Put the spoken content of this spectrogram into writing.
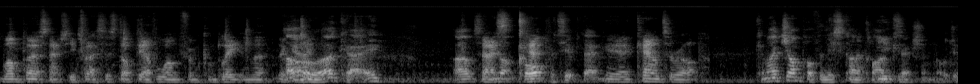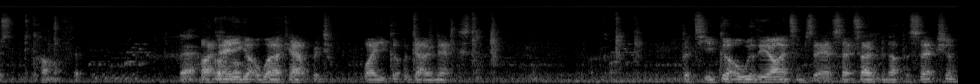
one person actually tries to stop the other one from completing the, the game. Oh, okay. I'm So it's not cooperative then. Yeah, counter up. Can I jump off of this kind of climbing section or just come off it? There. Right, now you've got to work out which way you've got to go next. Okay. But you've got all of the items there, so it's opened up a section.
